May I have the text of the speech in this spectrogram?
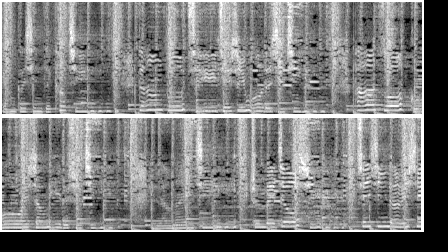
两颗心在靠近，等不及解释我的心情，怕错过爱上你的时机。浪漫已经准备就绪，全新的旅行。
